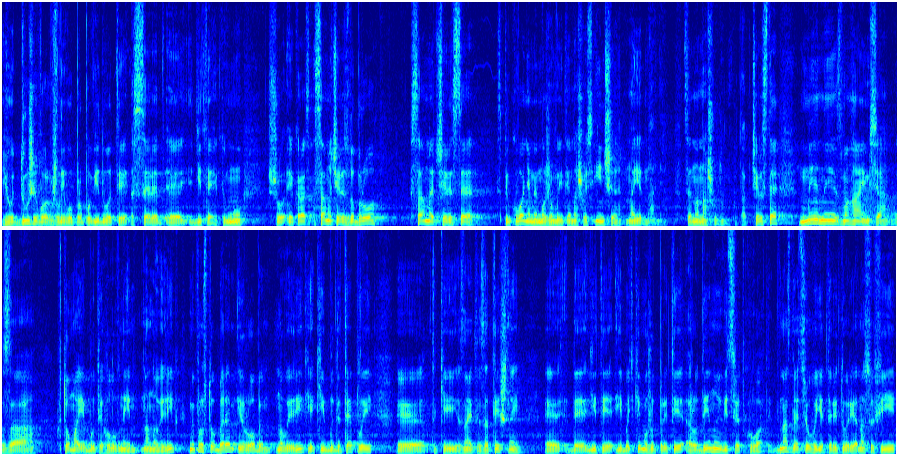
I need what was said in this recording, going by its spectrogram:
його дуже важливо проповідувати серед е, дітей. Тому що якраз саме через добро, саме через це спілкування ми можемо вийти на щось інше, на єднання. Це на нашу думку. Так. Через те ми не змагаємося за хто має бути головним на Новий рік. Ми просто беремо і робимо Новий рік, який буде теплий, такий, знаєте, затишний. Е, Де діти і батьки можуть прийти родиною відсвяткувати. Для нас для цього є територія на Софії,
